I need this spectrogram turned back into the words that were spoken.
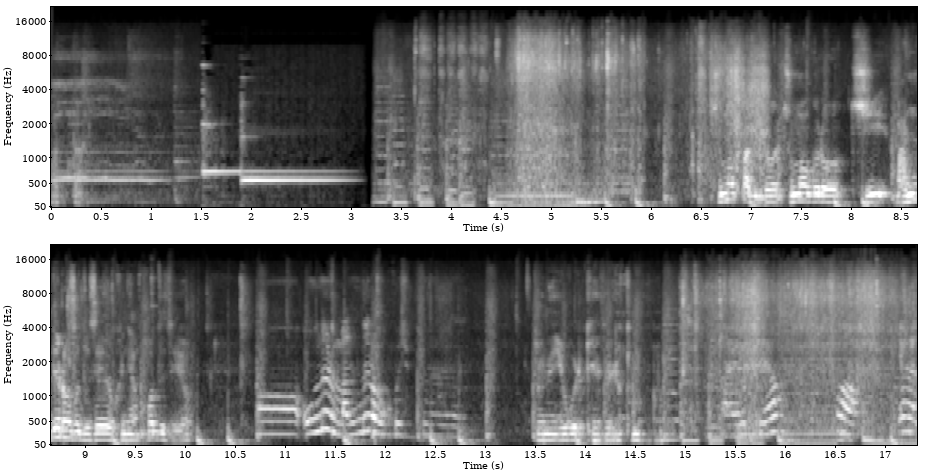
맞다. 주먹밥 이거 주먹으로 쥐 만들어서 드세요. 그냥 퍼 드세요. 어 오늘은 만들어 먹고 싶은 저는 이거 이렇게 해서 이렇게 먹어요. 아 이렇게요? 와 약간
